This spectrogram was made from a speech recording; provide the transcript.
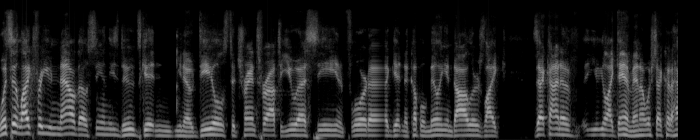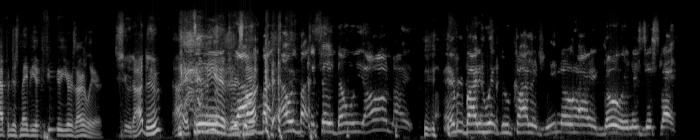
What's it like for you now, though, seeing these dudes getting, you know, deals to transfer out to USC and Florida, getting a couple million dollars? Like, is that kind of you like, damn, man, I wish that could have happened just maybe a few years earlier? Shoot, I do. I, yeah, yeah, I, was about, I was about to say, don't we all like everybody went through college? We know how it go, and it's just like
